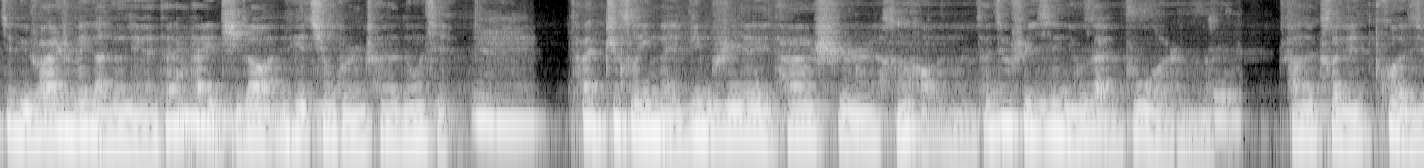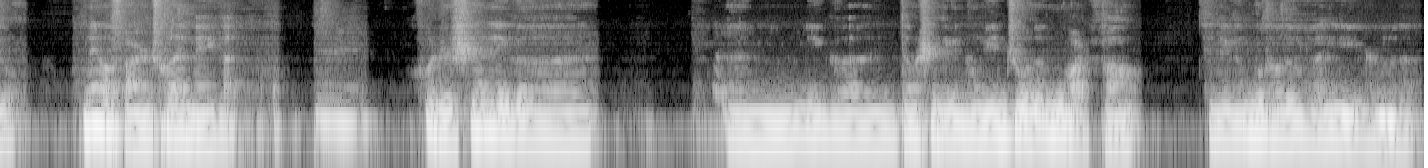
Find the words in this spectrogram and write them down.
就比如说，还是美感论里面，他他也提到那些穷苦人穿的东西，嗯它之所以美，并不是因为它是很好的东西，它就是一些牛仔布啊什么的，穿的特别破旧，那样反而出来美感。嗯或者是那个，嗯，那个当时那个农民住的木板房，就那个木头的纹理什么的，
